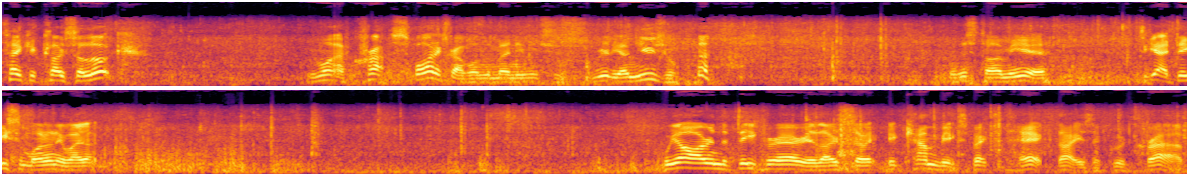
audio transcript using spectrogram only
take a closer look. We might have crab, spider crab on the menu, which is really unusual for this time of year. To get a decent one anyway, that We are in the deeper area though, so it, it can be expected. Heck, that is a good crab.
